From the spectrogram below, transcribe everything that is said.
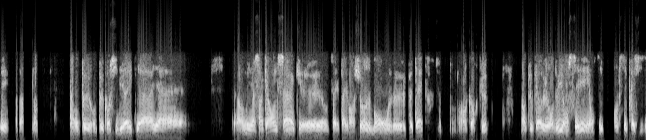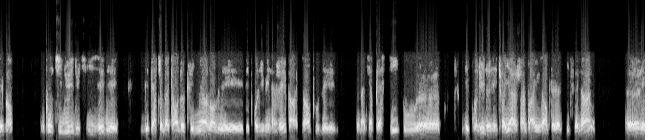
on peut on peut considérer qu'il en 1945, euh, on ne savait pas grand-chose. Bon, peut-être, encore que. En tout cas, aujourd'hui, on sait, et on sait, on le sait précisément, continuer d'utiliser des, perturbateurs endocriniens dans des, produits ménagers, par exemple, ou des, matières plastiques, ou euh, des produits de nettoyage, hein, par exemple phénols, euh, les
